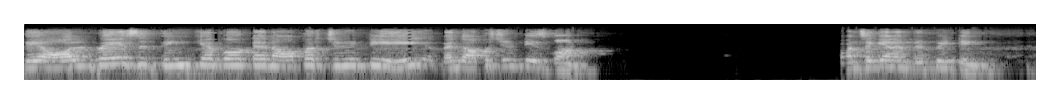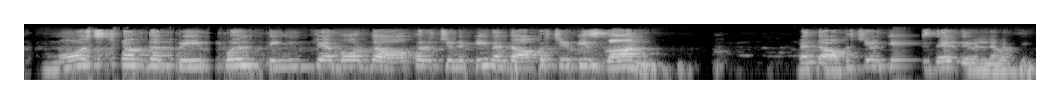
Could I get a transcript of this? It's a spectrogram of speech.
they always think about an opportunity when the opportunity is gone once again i'm repeating most of the people think about the opportunity when the opportunity is gone when the opportunity is there they will never think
